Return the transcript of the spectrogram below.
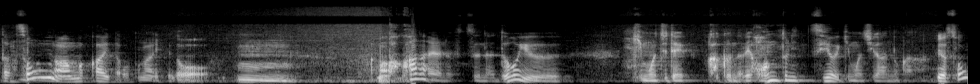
だからそういうのはあんま書いたことないけど、うん。まあ。書かないよね普通ね。どういう気持ちで書くんだろう。本当に強い気持ちがあるのかいやそう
